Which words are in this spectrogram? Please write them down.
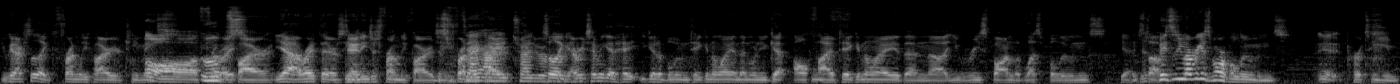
You can actually like friendly fire your teammates. Oh, friendly Oops. fire. Yeah, right there. So Danny you, just friendly fired just me. friendly I- I fire. tried to so like avoid every time you get hit, you get a balloon taken away, and then when you get all five taken away, then uh, you respawn with less balloons. yeah, and just stuff. basically whoever gets more balloons eh, per team.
